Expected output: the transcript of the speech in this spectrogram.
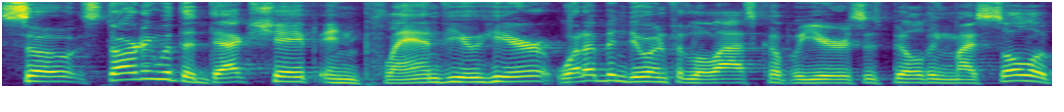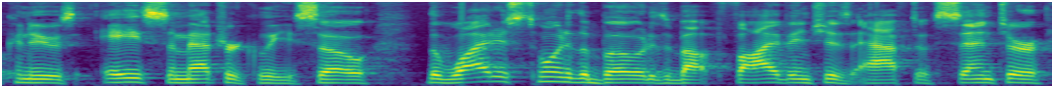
So starting with the deck shape in plan view here, what I've been doing for the last couple years is building my solo canoes asymmetrically. So the widest point of the boat is about five inches aft of center,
